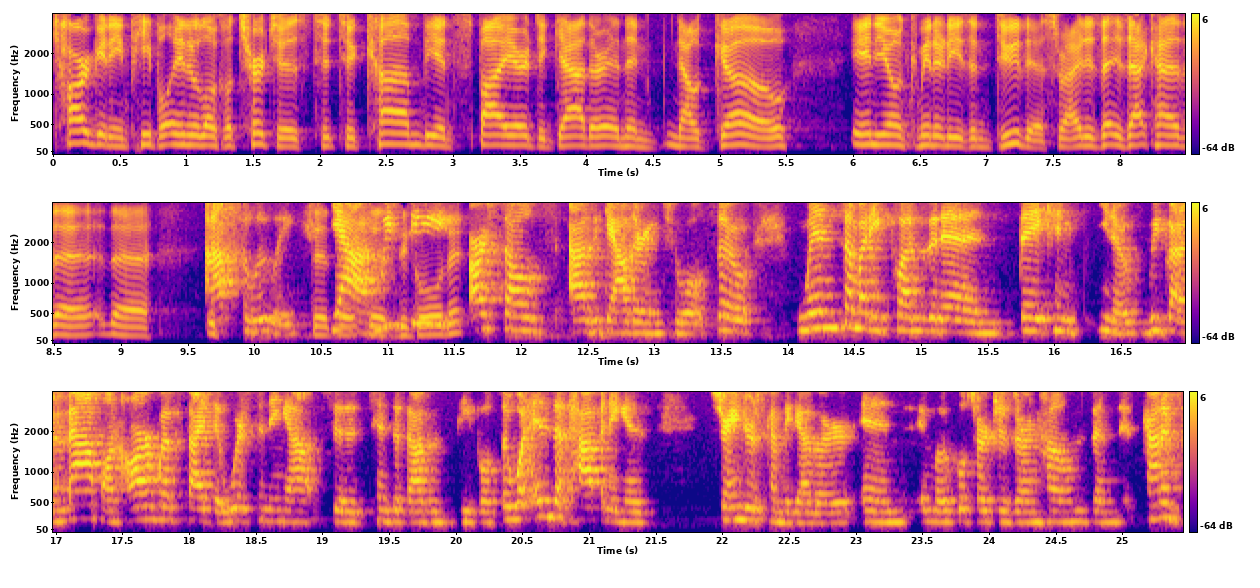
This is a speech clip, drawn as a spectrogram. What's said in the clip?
targeting people in their local churches to to come, be inspired, to gather, and then now go in your own communities and do this. Right? Is that is that kind of the the Absolutely. The, yeah, the, the, we see ourselves as a gathering tool. So when somebody plugs it in, they can, you know, we've got a map on our website that we're sending out to tens of thousands of people. So what ends up happening is strangers come together in, in local churches or in homes, and it's kind of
